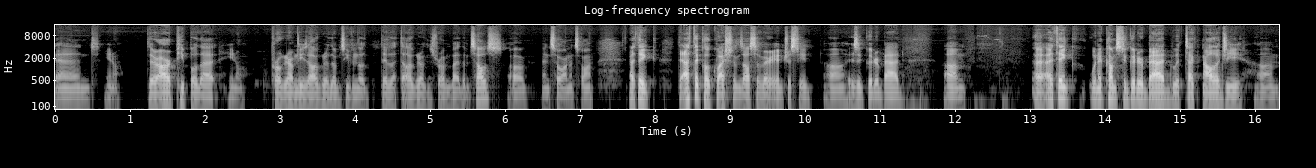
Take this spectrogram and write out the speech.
and you know there are people that you know program these algorithms, even though they let the algorithms run by themselves, um, and so on and so on. I think the ethical question is also very interesting. Uh, is it good or bad? Um, I think when it comes to good or bad with technology, um,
